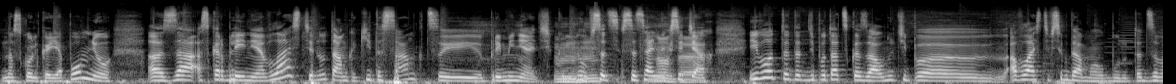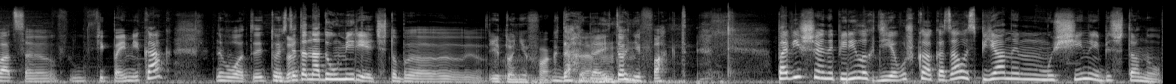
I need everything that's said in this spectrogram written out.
насколько я помню, э, за оскорбление власти, ну, там какие-то санкции применять ну, в, социальных Ну сетях. И вот этот депутат сказал, ну, типа, о власти всегда, мол, будут отзываться фиг пойми как. Вот, и, то есть Да. это надо умереть, чтобы... э, И то не факт. да, да, и то не факт. Повисшая на перилах девушка оказалась пьяным мужчиной без штанов.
